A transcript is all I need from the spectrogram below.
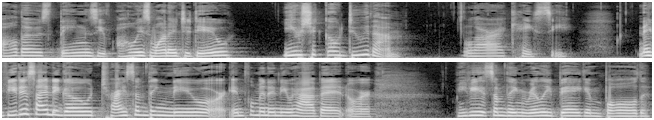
all those things you've always wanted to do, you should go do them. Lara Casey. If you decide to go try something new or implement a new habit, or maybe it's something really big and bold,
